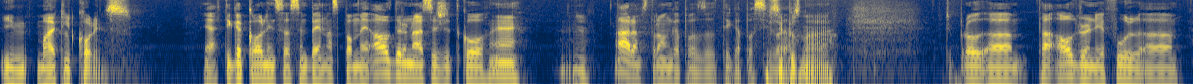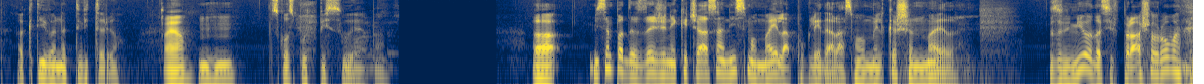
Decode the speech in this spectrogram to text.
in Michael Collins. Ja, tega Collinsa sem bena spomnil. Aldrina se že tako, eh, Ja, Armstronga pa za tega pa si vsi poznajo. Čeprav um, ta Aldrin je full uh, aktiven na Twitterju. A Ja? Mhm, skozi podpisuje. Pa. Uh, mislim pa, da zdaj že nekaj časa nismo maila pogledali, smo imeli kakšen mail. Zanimivo, da si vprašal, Roman.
